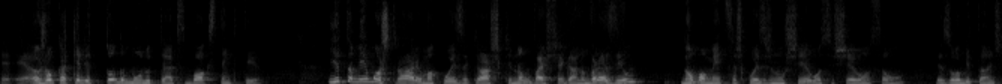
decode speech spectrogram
é, é o jogo que aquele todo mundo que tem Xbox tem que ter. E também mostrar uma coisa que eu acho que não vai chegar no Brasil. Normalmente essas coisas não chegam, se chegam são exorbitantes.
